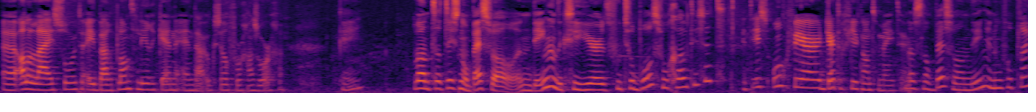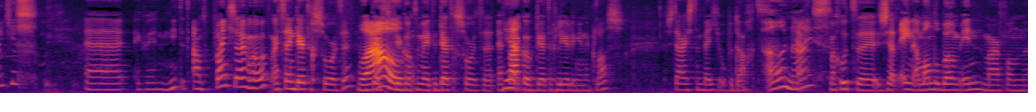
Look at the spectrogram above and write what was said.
uh, allerlei soorten eetbare planten leren kennen en daar ook zelf voor gaan zorgen. Oké. Want dat is nog best wel een ding. Want ik zie hier het voedselbos. Hoe groot is het? Het is ongeveer 30 vierkante meter. Dat is nog best wel een ding. En hoeveel plantjes? Uh, ik weet niet het aantal plantjes uit mijn hoofd, maar het zijn 30 soorten. Wauw. 30 vierkante meter, 30 soorten. En vaak ook 30 leerlingen in de klas. Dus daar is het een beetje op bedacht. Oh, nice. Ja. Maar goed, uh, er zit één amandelboom in, maar van uh,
